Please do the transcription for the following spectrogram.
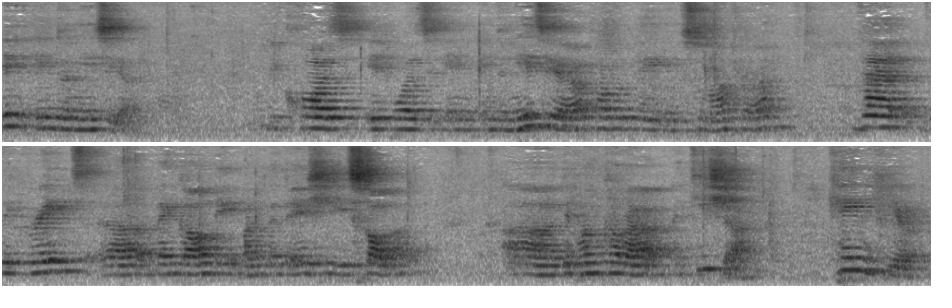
in Indonesia. Because it was in Indonesia, probably in Sumatra, that the great uh, Bengali Bangladeshi scholar, uh, Dipankara Atisha, came here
